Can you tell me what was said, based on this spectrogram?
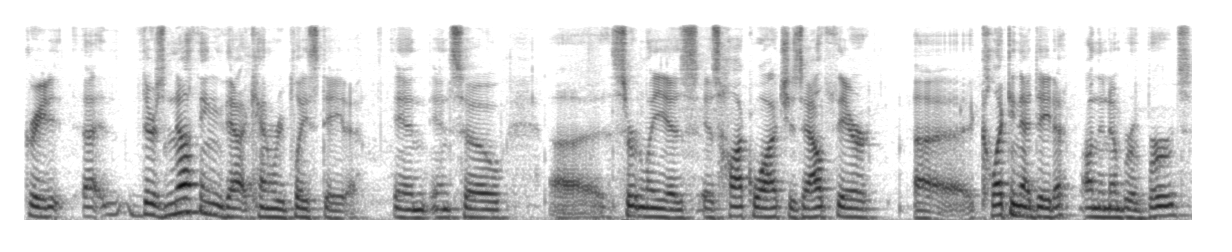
Great. Uh, there's nothing that can replace data, and and so uh, certainly as as Hawkwatch is out there uh, collecting that data on the number of birds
